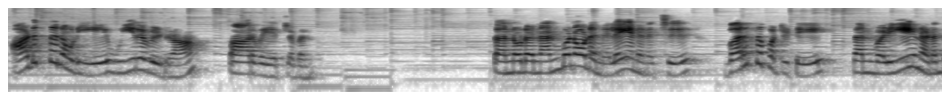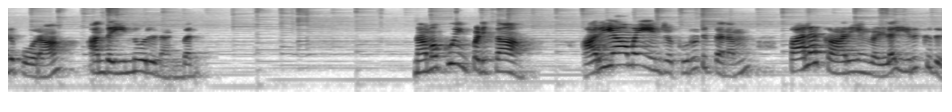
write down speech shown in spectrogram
அடுத்த நொடியே உயிரை விடுறான் பார்வையற்றவன். தன்னோட நண்பனோட நிலைய நினைச்சு வருத்தப்பட்டுட்டே தன் வழியே நடந்து போறான் அந்த இன்னொரு நண்பன். நமக்கும் இப்படித்தான். அறியாமை என்ற குருட்டுத்தனம் பல காரியங்கள்ல இருக்குது.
